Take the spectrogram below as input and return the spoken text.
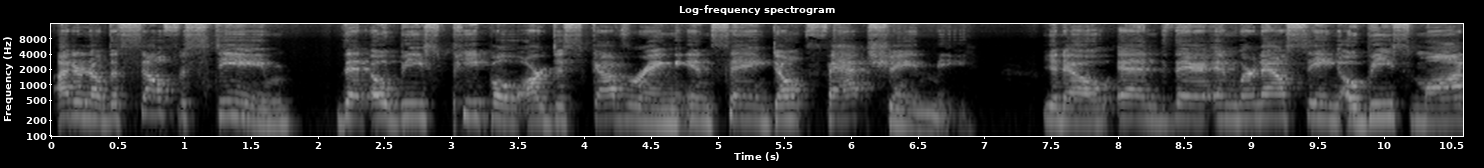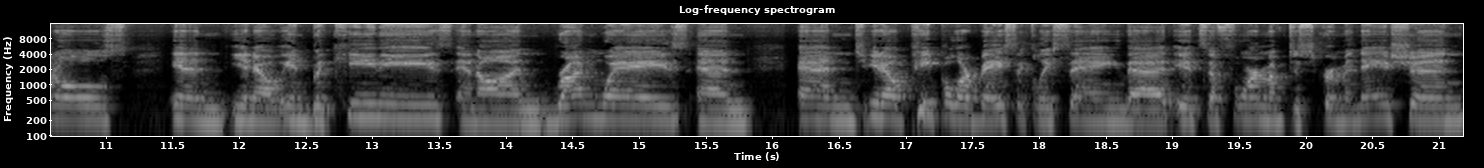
I don't know, the self esteem that obese people are discovering in saying don't fat shame me you know? And there and we're now seeing obese models in you know in bikinis and on runways and and you know people are basically saying that it's a form of discrimination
